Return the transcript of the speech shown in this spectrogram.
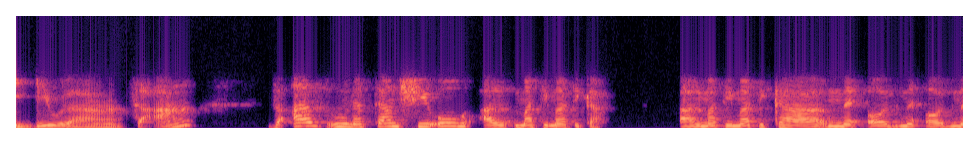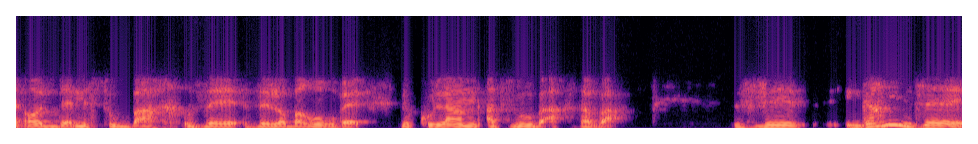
הגיעו להצעה, ואז הוא נתן שיעור על מתמטיקה. על מתמטיקה מאוד מאוד מאוד מסובך ו- ולא ברור, ו- וכולם עזבו באכזבה. וגם אם זה,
